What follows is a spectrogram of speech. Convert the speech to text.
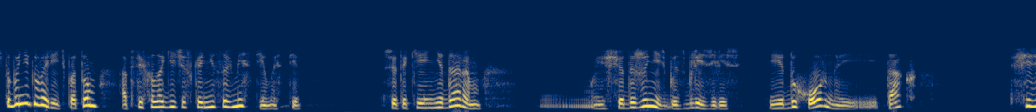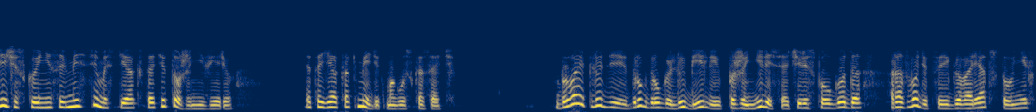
чтобы не говорить потом о психологической несовместимости. Все-таки недаром мы еще до женитьбы сблизились, и духовно, и так. В физическую несовместимость я, кстати, тоже не верю. Это я как медик могу сказать. Бывает, люди друг друга любили, поженились, а через полгода разводятся и говорят, что у них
